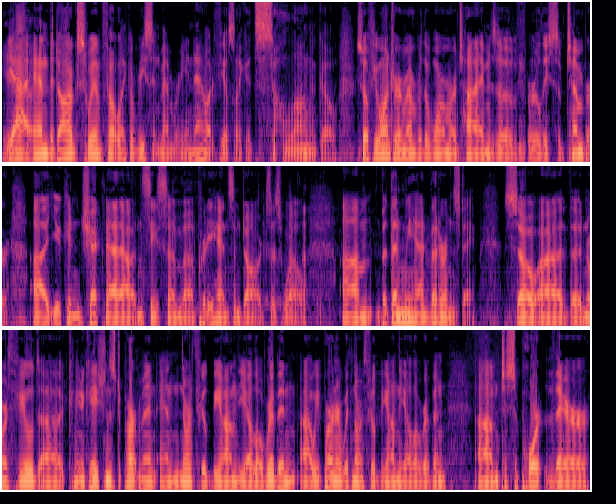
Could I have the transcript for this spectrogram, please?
yeah, and the dog swim felt like a recent memory, and now it feels like it's so long ago. So if you want to remember the warmer times of early September, uh, you can check that out and see some uh, pretty handsome dogs as well. Um, but then we had Veterans Day. So uh, the Northfield uh, Communications Department and Northfield Beyond the Yellow Ribbon, uh, we partnered with Northfield Beyond the Yellow Ribbon um, to support their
